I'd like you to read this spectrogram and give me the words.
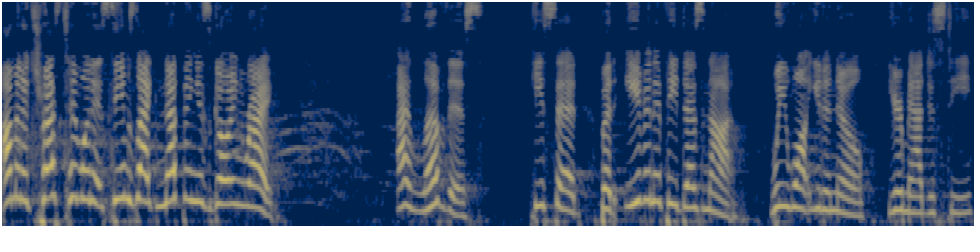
I'm going to trust Him when it seems like nothing is going right. I love this. He said, But even if He does not, we want you to know, Your Majesty,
